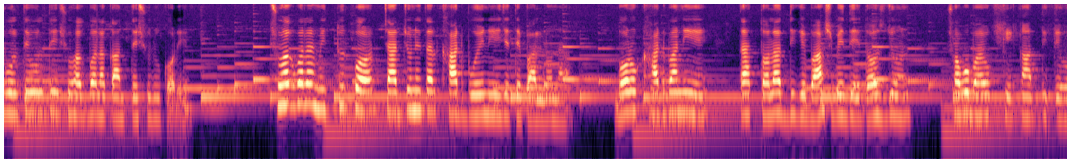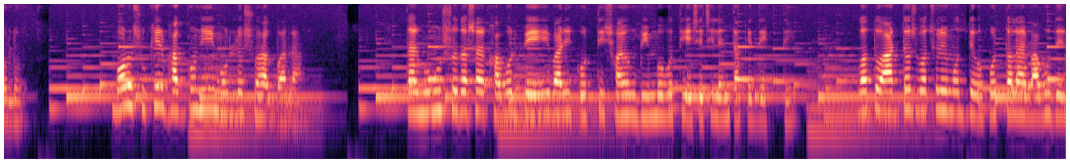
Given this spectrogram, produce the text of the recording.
বলতে বলতে সোহাগবালা কাঁদতে শুরু করে। সোহাগবালার মৃত্যুর পর চারজনে তার খাট বয়ে নিয়ে যেতে পারল না। বড় খাট বানিয়ে তার তলার দিকে বাঁশ বেঁধে দশজন সববায়ককে কাঁদ দিতে হলো। বড় সুখের ভাগ্য নিয়ে মরল সোহাগবালা। তার মুমূর্ষ দশার খবর পেয়ে বাড়ির কর্তৃ স্বয়ং বিম্ববতী এসেছিলেন তাকে দেখতে। গত আট দশ বছরের মধ্যে ওপরতলায় বাবুদের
